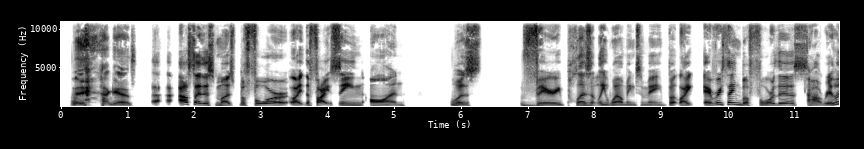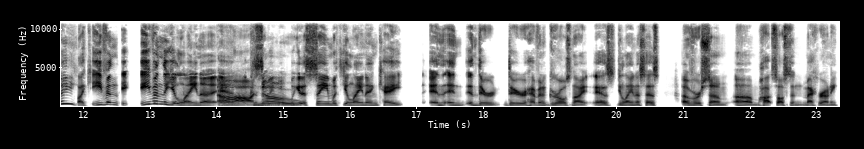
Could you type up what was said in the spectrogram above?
I guess. I- I- I'll say this much before like the fight scene on was very pleasantly whelming to me, but like everything before this, Oh, really? like even even the Yelena and Oh, 'cause we- we, no. we get a scene with Yelena and Kate and, and and they're they're having a girls' night as Yelena says over some um hot sauce and macaroni.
